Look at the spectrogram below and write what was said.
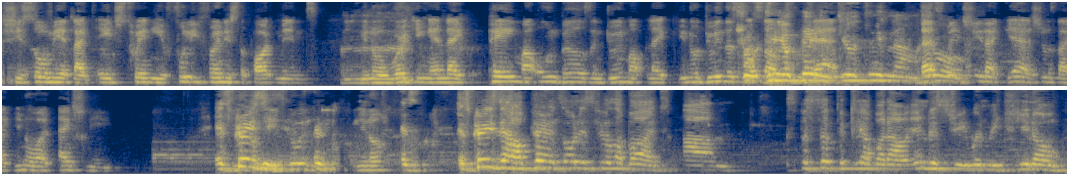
she saw me at like age 20, a fully furnished apartment, you know, working and like paying my own bills and doing my, like, you know, doing this Sure. myself. Do your thing. Do your thing now. That's sure. when she like, yeah, she was like, you know what, actually, It's crazy. doing you know. It's it's crazy how parents always feel about um specifically about our industry when we you know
